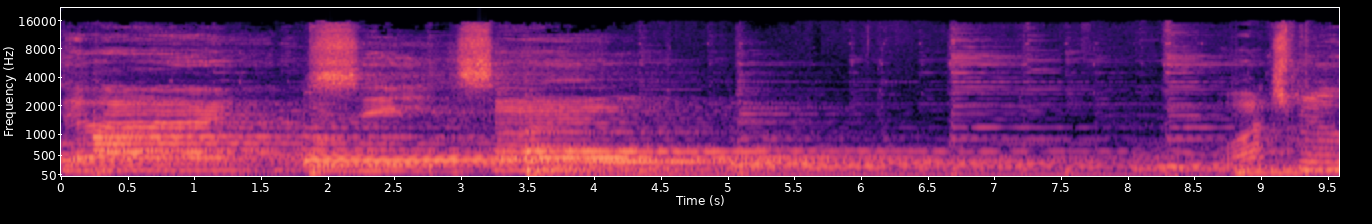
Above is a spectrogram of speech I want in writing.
Till I see the sun. Watch me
